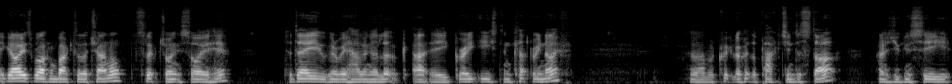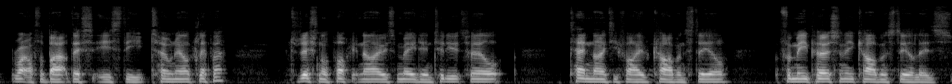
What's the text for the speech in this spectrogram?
Hey guys, welcome back to the channel. Slipjoint Sawyer here. Today we're going to be having a look at a Great Eastern cutlery knife. So have a quick look at the packaging to start. As you can see right off the bat, this is the toenail clipper. Traditional pocket knives made in Tidiotsville, 1095 carbon steel. For me personally, carbon steel is,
